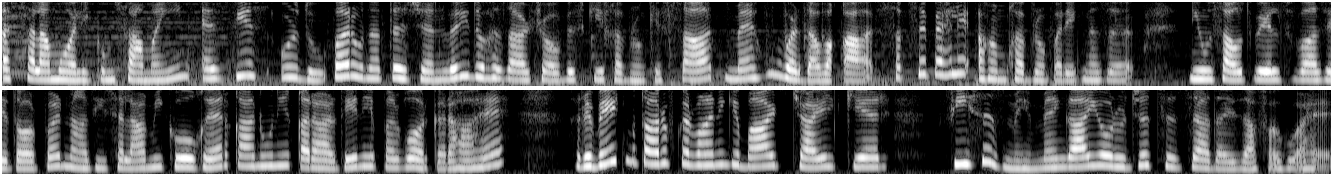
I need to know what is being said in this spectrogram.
السلام علیکم سامعین، ایس بی ایس اردو پر انتیس جنوری دو ہزار چوبیس کی خبروں کے ساتھ میں ہوں وردہ وقار۔ سب سے پہلے اہم خبروں پر ایک نظر۔ نیو ساؤتھ ویلز واضح طور پر نازی سلامی کو غیر قانونی قرار دینے پر غور کر رہا ہے۔ ریبیٹ متعارف کروانے کے بعد چائلڈ کیئر فیسز میں مہنگائی اور اجرت سے زیادہ اضافہ ہوا ہے۔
